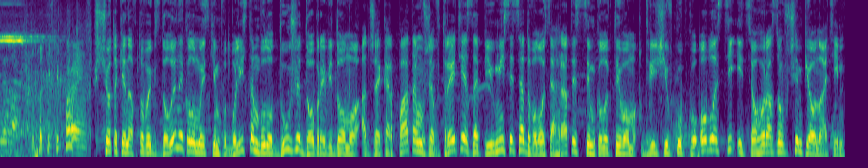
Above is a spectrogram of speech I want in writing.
别错 Тут тільки парень. Що таке нафтовик з долини коломийським футболістам було дуже добре відомо, адже Карпатам вже втретє за півмісяця довелося грати з цим колективом двічі в Кубку області і цього разу в чемпіонаті.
